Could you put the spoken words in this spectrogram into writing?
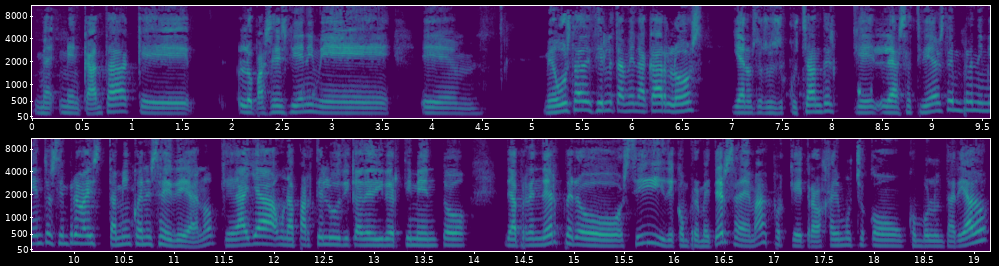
me, me, encanta que lo paséis bien y me, eh, me gusta decirle también a Carlos y a nuestros escuchantes que las actividades de emprendimiento siempre vais también con esa idea, ¿no? Que haya una parte lúdica de divertimento, de aprender, pero sí, de comprometerse además, porque trabajáis mucho con, voluntariado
